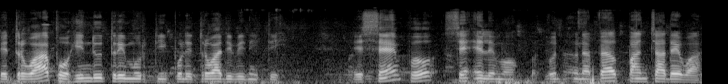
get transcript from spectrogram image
Et 3 pour Hindu Trimurti, pour les trois divinités. Et 5 pour 5 éléments. On, appelle Panchadewa.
